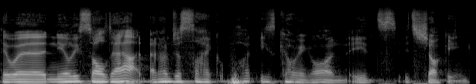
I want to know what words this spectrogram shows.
they were nearly sold out. And I'm just like, what is going on? It's it's shocking.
